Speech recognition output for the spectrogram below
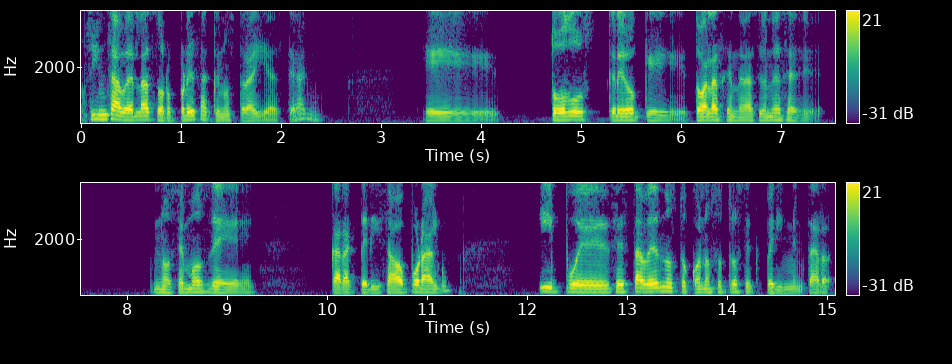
sin saber la sorpresa que nos traía este año. Eh, todos creo que todas las generaciones eh, nos hemos de caracterizado por algo y pues esta vez nos tocó a nosotros experimentar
